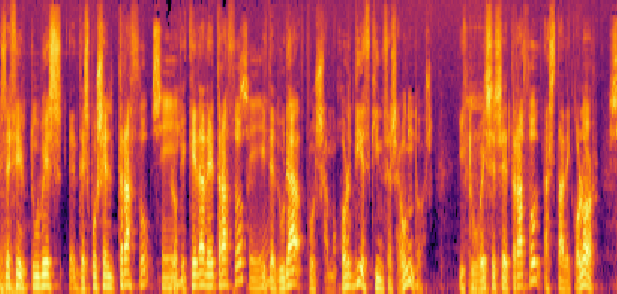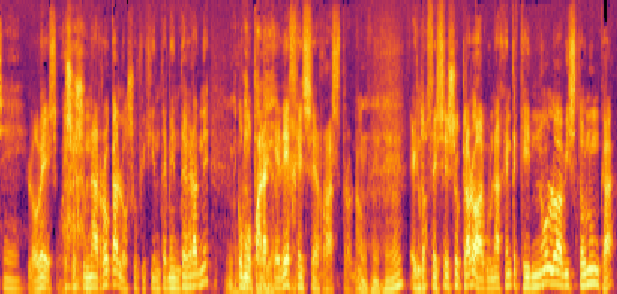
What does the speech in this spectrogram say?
Es decir, tú ves eh, después el trazo, Sí. lo que queda de trazo, Sí. y te dura, pues a lo mejor 10-15 segundos. Y tú ves ese trazo hasta de color. Sí. Lo ves. Eso es una roca lo suficientemente grande Me como para que deje ese rastro, ¿no? Entonces eso, claro, alguna gente que no lo ha visto nunca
